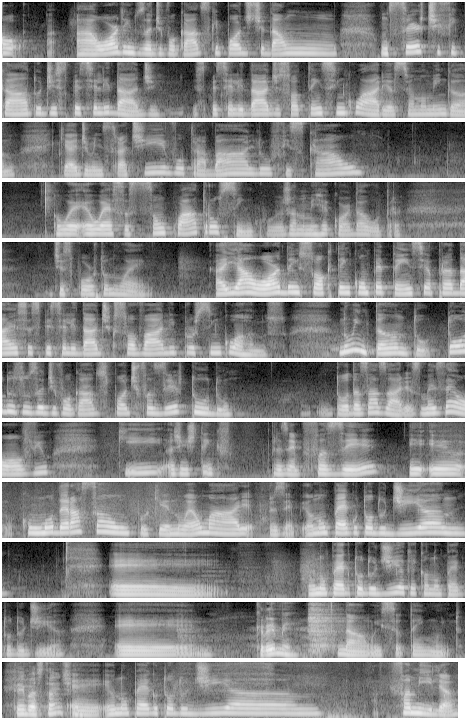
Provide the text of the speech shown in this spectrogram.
a ordem dos advogados que pode te dar um, um certificado de especialidade. Especialidade só tem cinco áreas, se eu não me engano, que é administrativo, trabalho, fiscal. Ou, é, ou essas são quatro ou cinco, eu já não me recordo a outra. Desporto não é. Aí a ordem só que tem competência para dar essa especialidade que só vale por cinco anos. No entanto, todos os advogados podem fazer tudo, em todas as áreas, mas é óbvio que a gente tem que, por exemplo, fazer e, e, com moderação, porque não é uma área, por exemplo, eu não pego todo dia. É, eu não pego todo dia, o que, é que eu não pego todo dia? É, Creme? Não, isso eu tenho muito. Tem bastante? É, eu não pego todo dia família.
